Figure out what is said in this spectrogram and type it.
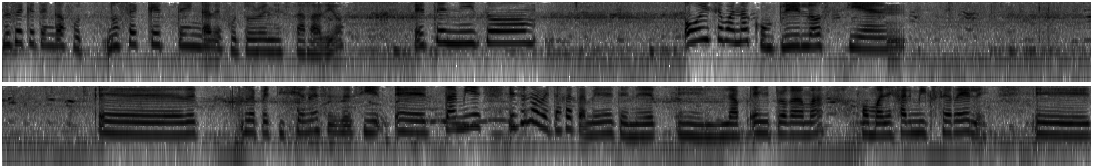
no sé qué tenga, no sé qué tenga de futuro en esta radio. He tenido, hoy se van a cumplir los 100 eh, repeticiones, es decir, eh, también es una ventaja también de tener el, la- el programa o manejar MixRL. Eh,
